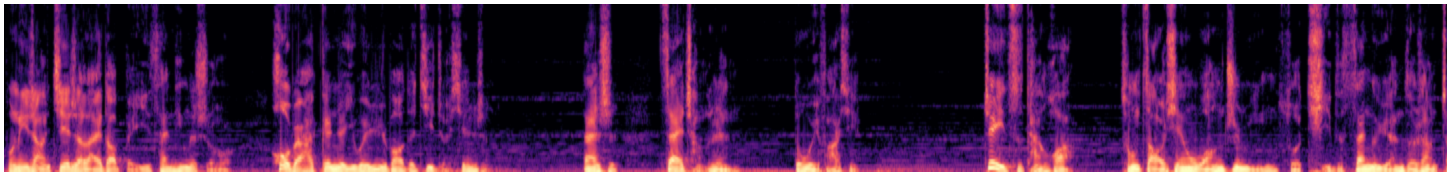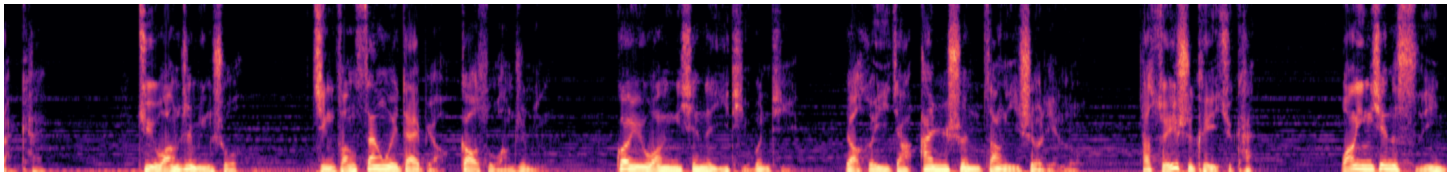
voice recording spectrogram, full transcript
冯里长接着来到北一餐厅的时候，后边还跟着一位日报的记者先生，但是在场的人都未发现。这一次谈话。从早先王志明所提的三个原则上展开。据王志明说，警方三位代表告诉王志明，关于王银仙的遗体问题，要和一家安顺葬仪社联络，他随时可以去看。王银仙的死因，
